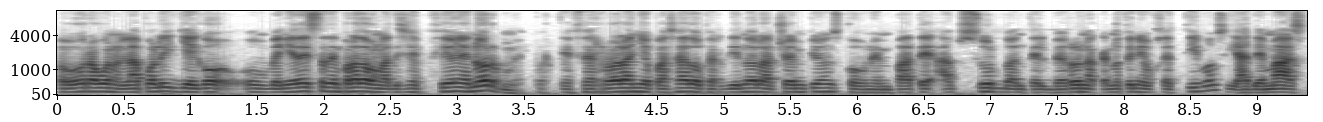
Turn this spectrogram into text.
ahora. Bueno, el Napoli llegó, venía de esta temporada con una decepción enorme, porque cerró el año pasado perdiendo la Champions con un empate absurdo ante el Verona, que no tenía objetivos, y además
